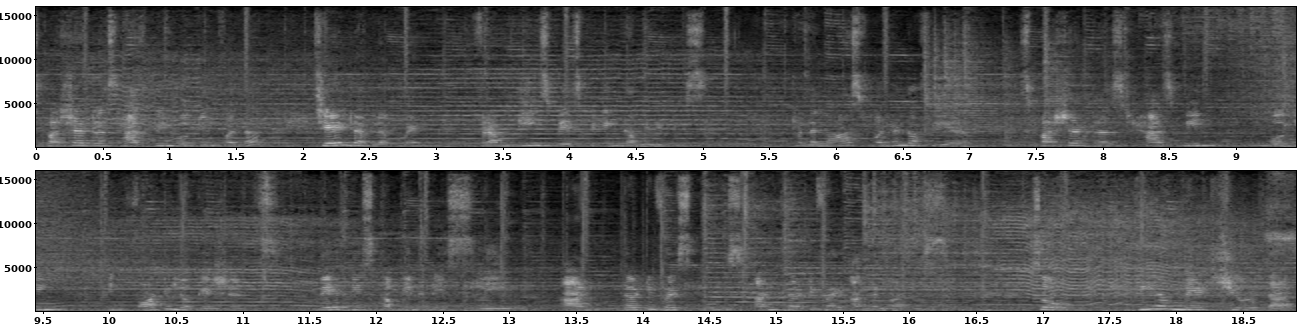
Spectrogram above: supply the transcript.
Sparsha Trust has been working for the child development from these waste picking communities. For the last one and a half year, Sparsha Trust has been working in 40 locations where these communities live and 35 schools and 35 Anganwadis. So we have made sure that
